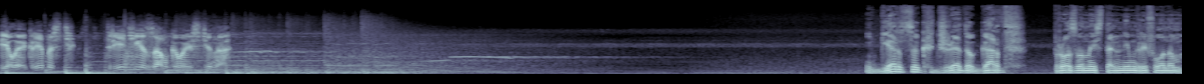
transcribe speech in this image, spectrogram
Белая крепость Третья замковая стена Герцог Джедо Гард, прозванный Стальным Грифоном,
